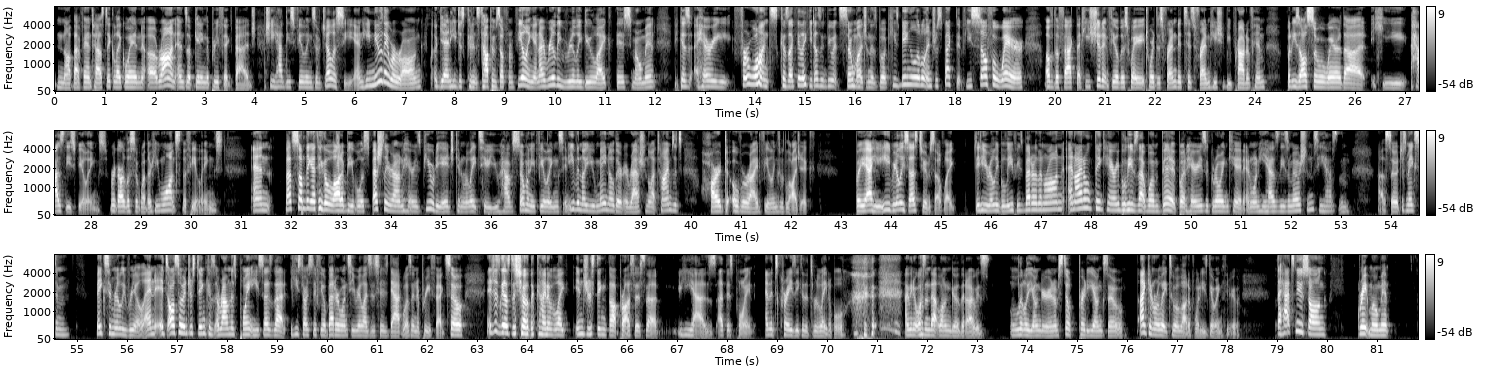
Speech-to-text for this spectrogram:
not that fantastic. Like when uh, Ron ends up getting the prefect badge, she had these feelings of jealousy, and he knew they were wrong. Again, he just couldn't stop himself from feeling it. And I really, really do like this moment because Harry, for once, because I feel like he doesn't do it so much in this book, he's being a little introspective. He's self aware of the fact that he shouldn't feel this way towards his friend. It's his friend, he should be proud of him but he's also aware that he has these feelings, regardless of whether he wants the feelings. And that's something I think a lot of people, especially around Harry's puberty age, can relate to. You have so many feelings, and even though you may know they're irrational at times, it's hard to override feelings with logic. But yeah, he, he really says to himself, like, did he really believe he's better than Ron? And I don't think Harry believes that one bit, but Harry's a growing kid, and when he has these emotions, he has them. Uh, so it just makes him makes him really real. And it's also interesting because around this point, he says that he starts to feel better once he realizes his dad wasn't a prefect. So it just goes to show the kind of like interesting thought process that he has at this point. And it's crazy because it's relatable. I mean, it wasn't that long ago that I was a little younger, and I'm still pretty young, so I can relate to a lot of what he's going through. The Hat's new song, great moment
